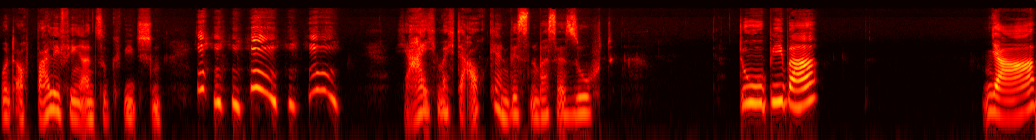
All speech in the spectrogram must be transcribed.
Und auch Bali fing an zu quietschen. ja, ich möchte auch gern wissen, was er sucht. Du, Biber? Ja,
